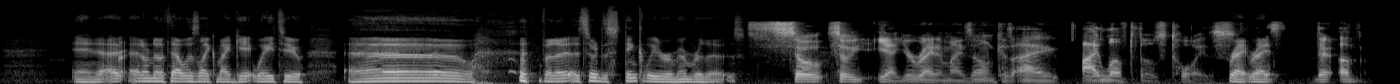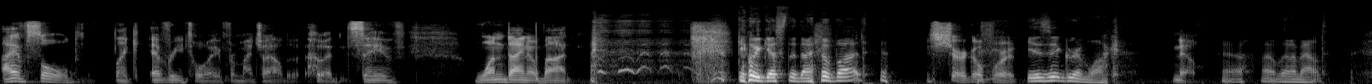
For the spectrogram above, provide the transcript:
And I, I don't know if that was like my gateway to, oh, but I, I so distinctly remember those. So so yeah, you're right in my zone because I I loved those toys. Right, right. there of I have sold like every toy from my childhood, save one Dinobot. Can we guess the Dinobot? Sure, go for it. Is it Grimlock? No, Oh, well, then I'm out.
